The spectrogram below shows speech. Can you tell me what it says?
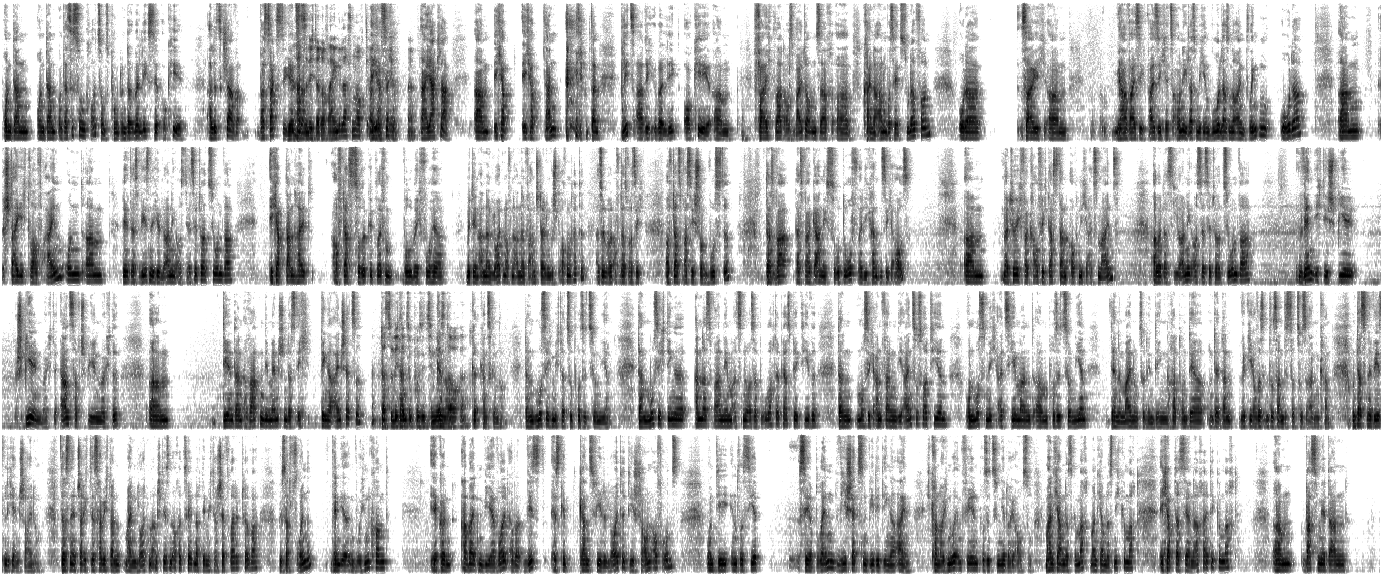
Und dann, und dann, und das ist so ein Kreuzungspunkt. Und da überlegst du, okay, alles klar, was sagst du jetzt? Hast du dich darauf eingelassen? Auf die, auf ja, sicher. Ja. Ah, ja, klar. Ähm, ich habe ich hab dann, hab dann blitzartig überlegt, okay, ähm, fahre ich geradeaus weiter und sage, äh, keine Ahnung, was hältst du davon? Oder sage ich, ähm, ja, weiß ich, weiß ich jetzt auch nicht, lass mich in Ruhe, lass noch einen trinken. Oder ähm, steige ich drauf ein und ähm, das wesentliche Learning aus der Situation war, ich habe dann halt auf das zurückgegriffen, worüber ich vorher mit den anderen Leuten auf einer anderen Veranstaltung gesprochen hatte. Also auf das, was ich, auf das, was ich schon wusste. Das war, das war gar nicht so doof, weil die kannten sich aus. Ähm, natürlich verkaufe ich das dann auch nicht als meins. Aber das Learning aus der Situation war, wenn ich das Spiel spielen möchte, ernsthaft spielen möchte, ähm, den, dann erwarten die Menschen, dass ich Dinge einschätze. Dass du dich dann, dazu positionierst genau, auch. Ja. Ganz genau. Dann muss ich mich dazu positionieren. Dann muss ich Dinge anders wahrnehmen als nur aus der Beobachterperspektive. Dann muss ich anfangen, die einzusortieren und muss mich als jemand ähm, positionieren, der eine Meinung zu den Dingen hat und der, und der dann wirklich auch was Interessantes dazu sagen kann. Und das ist eine wesentliche Entscheidung. Das, ist eine Entscheidung, das habe ich dann meinen Leuten anschließend auch erzählt, nachdem ich da Chefredakteur war. Ich gesagt, Freunde, wenn ihr irgendwo hinkommt, ihr könnt arbeiten, wie ihr wollt, aber wisst, es gibt ganz viele Leute, die schauen auf uns und die interessiert sehr brennend, wie schätzen wir die Dinge ein. Ich kann euch nur empfehlen, positioniert euch auch so. Manche haben das gemacht, manche haben das nicht gemacht. Ich habe das sehr nachhaltig gemacht, ähm, was mir dann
